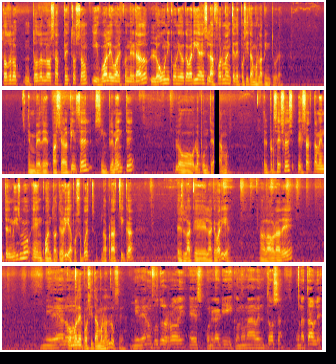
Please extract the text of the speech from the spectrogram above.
Todos los, todos los aspectos son iguales, iguales con degradado. Lo único, único que varía es la forma en que depositamos la pintura. En vez de pasear el pincel, simplemente lo, lo punteamos. El proceso es exactamente el mismo en cuanto a teoría, por supuesto. La práctica es la que, la que varía a la hora de Mi idea, luego- cómo depositamos las luces. mi idea en un futuro, Roy, es poner aquí con una ventosa, una tablet,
